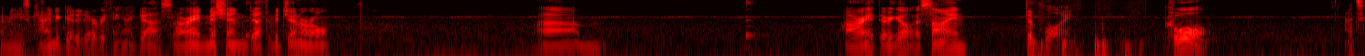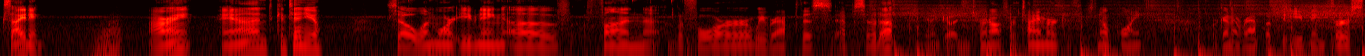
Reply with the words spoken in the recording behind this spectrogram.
I mean, he's kind of good at everything, I guess. All right, mission, death of a general. Um, all right, there you go. Assign, deploy. Cool. That's exciting. All right, and continue. So one more evening of fun before we wrap this episode up. I'm going to go ahead and turn off our timer because there's no point. We're going to wrap up the evening first.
